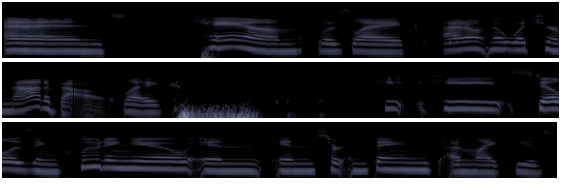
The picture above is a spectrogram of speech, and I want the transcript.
And Cam was like, I don't know what you're mad about. Like, he he still is including you in in certain things and like he is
